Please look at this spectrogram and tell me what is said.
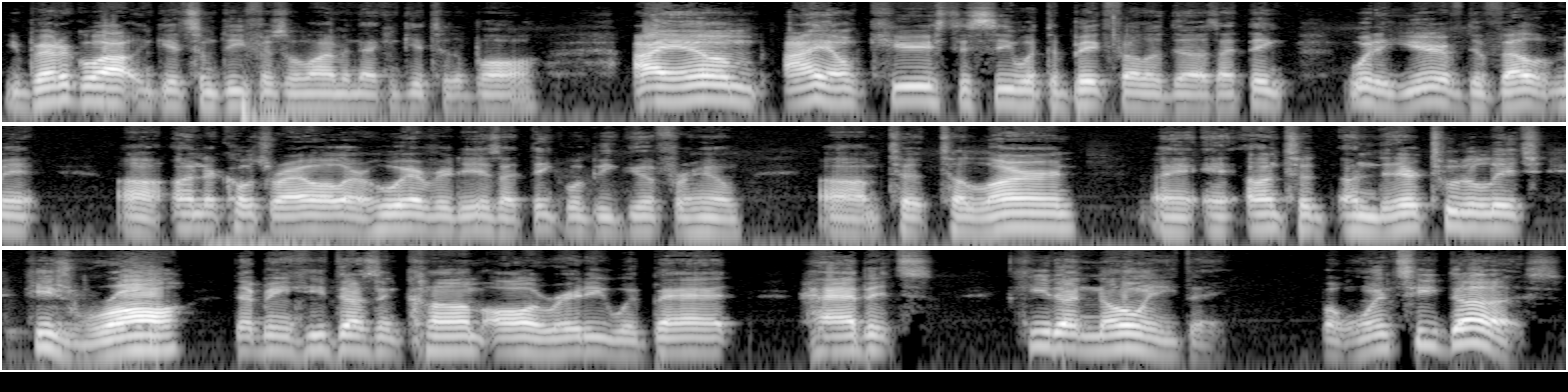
You better go out and get some defensive linemen that can get to the ball. I am I am curious to see what the big fella does. I think with a year of development uh, under Coach Raiola or whoever it is, I think would be good for him um, to to learn and, and under, under their tutelage. He's raw. That means he doesn't come already with bad habits. He doesn't know anything. But once he does,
